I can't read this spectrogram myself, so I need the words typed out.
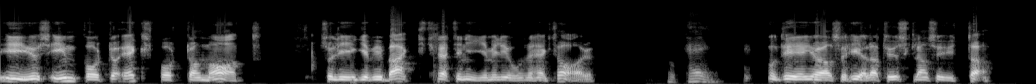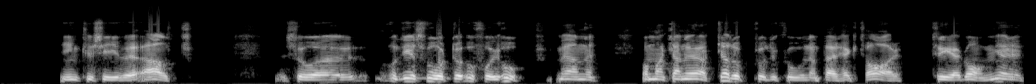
EUs import och export av mat så ligger vi back 39 miljoner hektar. Okej. Okay. Och det är ju alltså hela Tysklands yta, inklusive allt. Så, och det är svårt att, att få ihop. Men om man kan öka då produktionen per hektar tre gånger,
